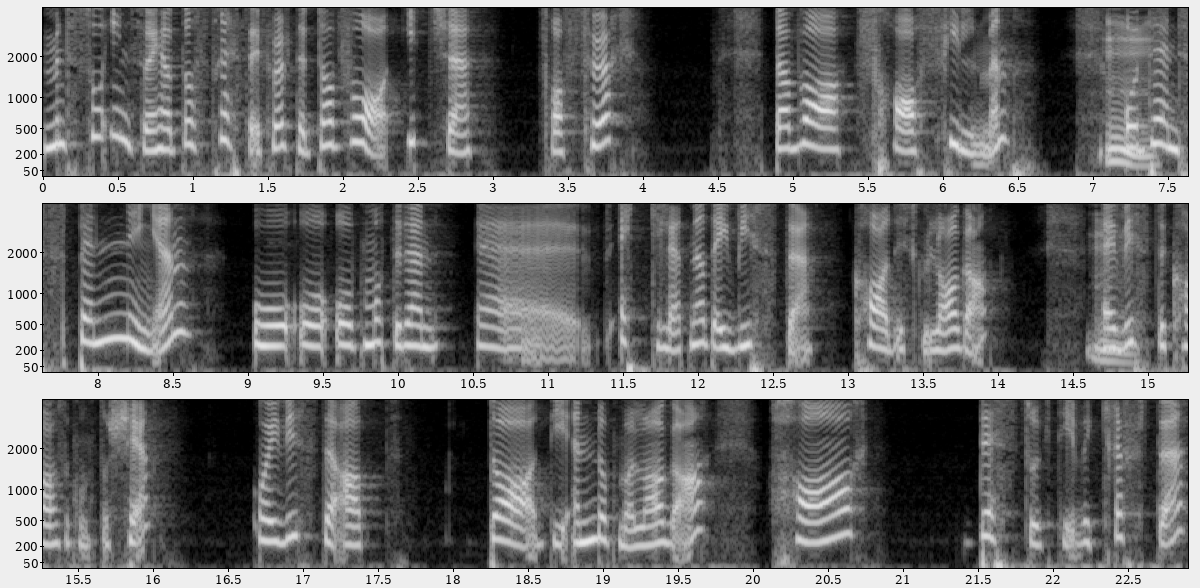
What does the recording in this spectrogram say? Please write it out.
Men så innså jeg at det stresset jeg følte, det var ikke fra før. Det var fra filmen. Mm. Og den spenningen og, og, og, på en måte den eh, ekkelheten i at jeg visste hva de skulle lage. Mm. Jeg visste hva som kom til å skje. Og jeg visste at det de ender opp med å lage, har destruktive krefter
